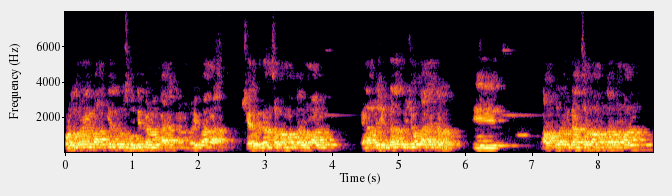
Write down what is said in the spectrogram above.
વડોદરાની વાત કરીએ તો સૌથી પહેલો કાર્યક્રમ રવિવારના શહેર વિધાનસભામાં કરવામાં આવ્યો. એના પછી તરત બીજો કાર્યક્રમ એ આવપુરા વિધાનસભામાં કરવામાં આવ્યો.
